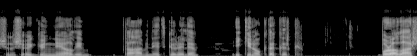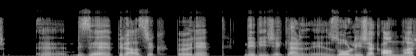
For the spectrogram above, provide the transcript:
Şunu şöyle günlüğe alayım daha net görelim. 2.40. Buralar eee, bize birazcık böyle ne diyecekler eee, zorlayacak anlar.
